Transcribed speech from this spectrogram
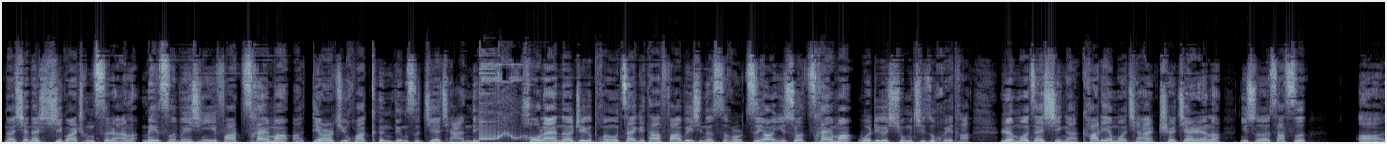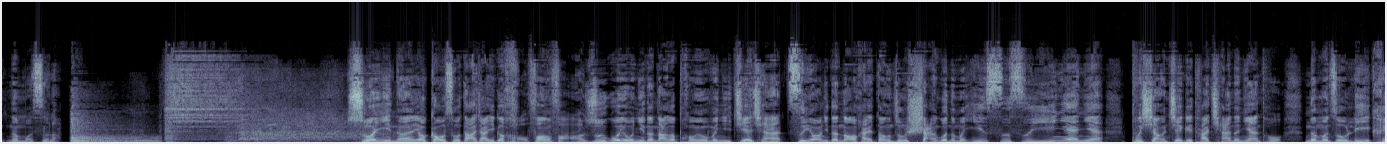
那现在习惯成自然了，每次微信一发菜吗？啊，第二句话肯定是借钱的。后来呢，这个朋友再给他发微信的时候，只要一说菜吗，我这个凶器就回他，人没在西安，卡里也没钱，车借人了。你说啥事？啊，那没事了。所以呢，要告诉大家一个好方法啊！如果有你的哪个朋友问你借钱，只要你的脑海当中闪过那么一丝丝、一念念不想借给他钱的念头，那么就立刻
